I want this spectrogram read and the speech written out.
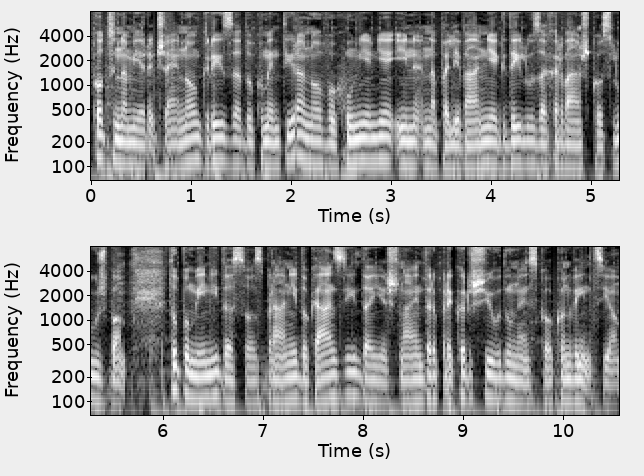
kot nam je rečeno, gre za dokumentirano vohunjenje in napeljevanje k delu za hrvaško službo. To pomeni, da so zbrani dokazi, da je Schneider prekršil Dunajsko konvencijo.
